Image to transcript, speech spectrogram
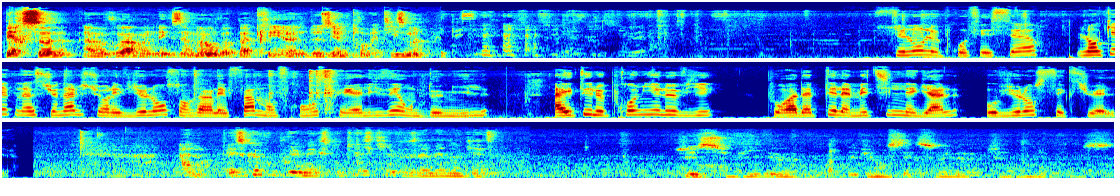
personne à avoir un examen. On va pas créer un deuxième traumatisme. Selon le professeur, l'enquête nationale sur les violences envers les femmes en France, réalisée en 2000, a été le premier levier pour adapter la médecine légale aux violences sexuelles. Alors, est-ce que vous pouvez m'expliquer ce qui vous amène au CASA j'ai subi euh, des violences sexuelles euh, durant mon enfance.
